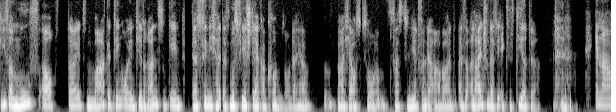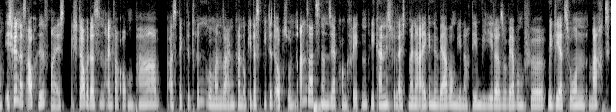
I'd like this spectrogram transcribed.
Dieser Move auch da jetzt marketingorientiert ranzugehen, das finde ich halt, das muss viel stärker kommen. So, daher war ich ja auch so fasziniert von der Arbeit. Also allein schon, dass sie existierte. Genau. Ich finde das auch hilfreich. Ich glaube, da sind einfach auch ein paar Aspekte drin, wo man sagen kann, okay, das bietet auch so einen Ansatz, einen sehr konkreten. Wie kann ich vielleicht meine eigene Werbung, je nachdem, wie jeder so Werbung für Mediation macht,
